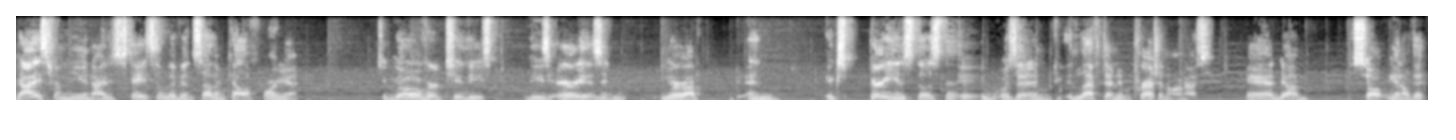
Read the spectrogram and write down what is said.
guys from the united states that live in southern california to go over to these these areas in europe and experience those things it was an, it left an impression on us. And um, so you know the,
